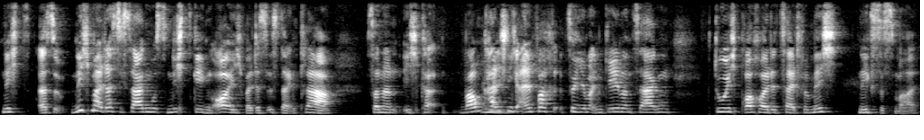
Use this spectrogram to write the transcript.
Nichts, also nicht mal, dass ich sagen muss, nichts gegen euch, weil das ist dann klar, sondern ich kann, warum kann mhm. ich nicht einfach zu jemandem gehen und sagen, du, ich brauche heute Zeit für mich, nächstes Mal.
